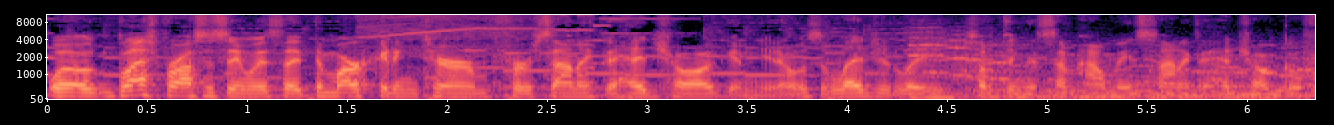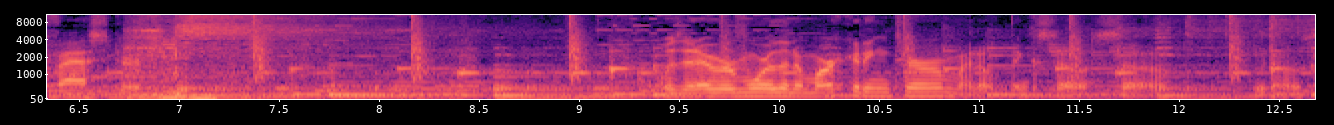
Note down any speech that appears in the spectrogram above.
Well, blast processing was like the marketing term for Sonic the Hedgehog, and you know, it was allegedly something that somehow made Sonic the Hedgehog go faster. Was it ever more than a marketing term? I don't think so. So, who knows?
